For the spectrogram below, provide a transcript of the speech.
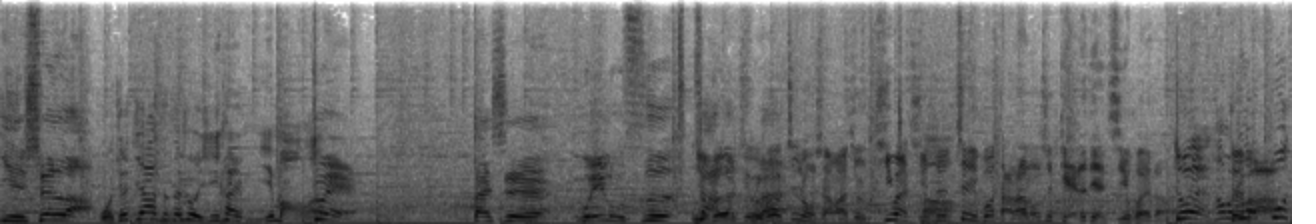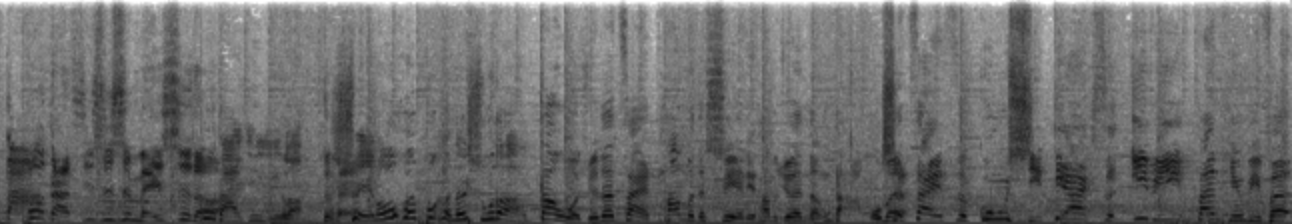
隐身了，我觉得第二层的时候已经开始迷茫了。对，但是维鲁斯站了出来。有没有这种想法？就是 T1 其实这一波打大龙是给了点机会的。对他们说不打不打其实是没事的，不打已经赢了。对，水龙魂不可能输的。但我觉得在他们的视野里，他们觉得能打。我们再一次恭喜 DX 一比一扳平比分。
